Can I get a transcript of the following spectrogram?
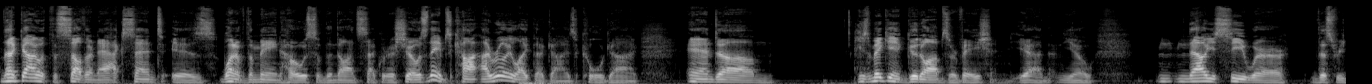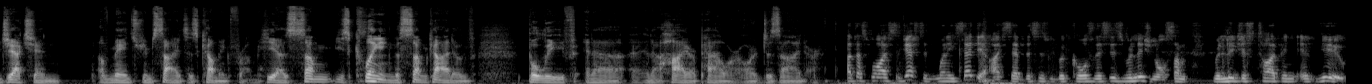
that guy with the southern accent is one of the main hosts of the non sequitur show. His name's. I really like that guy. He's a cool guy, and um, he's making a good observation. Yeah, you know, now you see where this rejection of mainstream science is coming from. He has some. He's clinging to some kind of belief in a in a higher power or designer Uh, that's why I suggested when he said it, I said this is because this is religion or some religious type in, in view.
